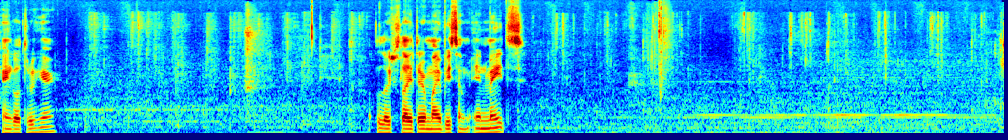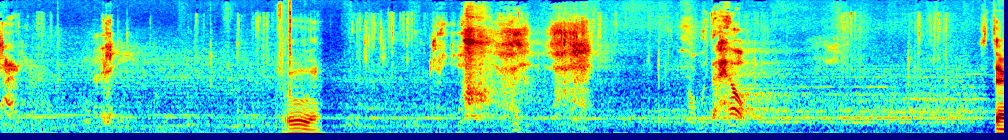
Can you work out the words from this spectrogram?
Can't go through here. Looks like there might be some inmates. Ooh. Oh, what the hell? Is there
